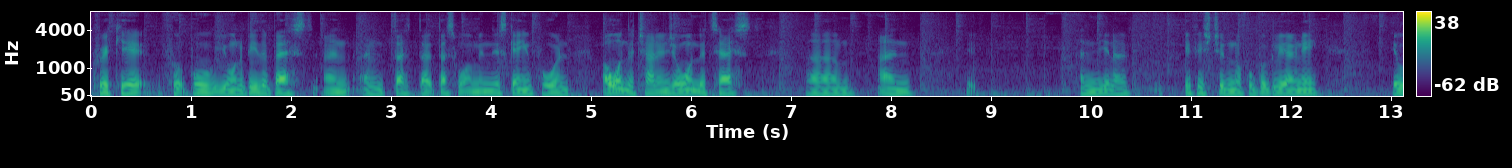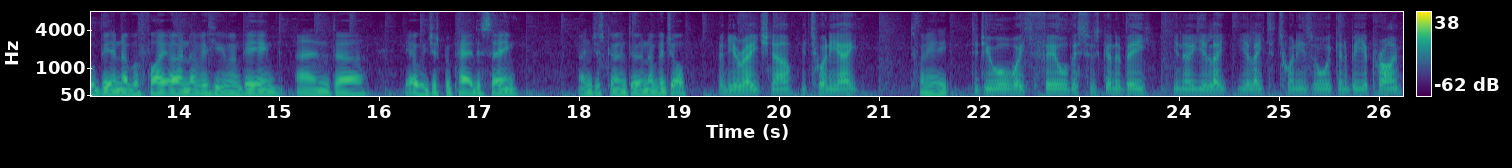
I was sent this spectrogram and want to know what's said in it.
cricket, football, you want to be the best, and and that, that that's what I'm in this game for. And I want the challenge, I want the test, um, and and you know, if it's Chudinov or Buglioni, it will be another fighter, another human being, and uh, yeah, we just prepare the same, and just go and do another job. And your age now? You're 28. 28. Did you always feel this was going to be, you know, your late your later 20s always going to be your prime?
